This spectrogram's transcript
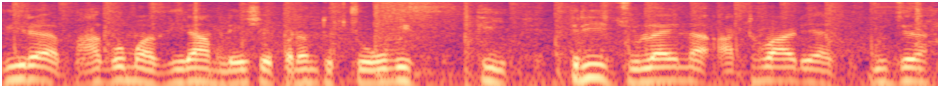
વિરા, ભાગોમાં વિરામ લેશે, પરંતુ ચોવીસથી ત્રીસ જુલાઈના અઠવાડિયા ગુજરાત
